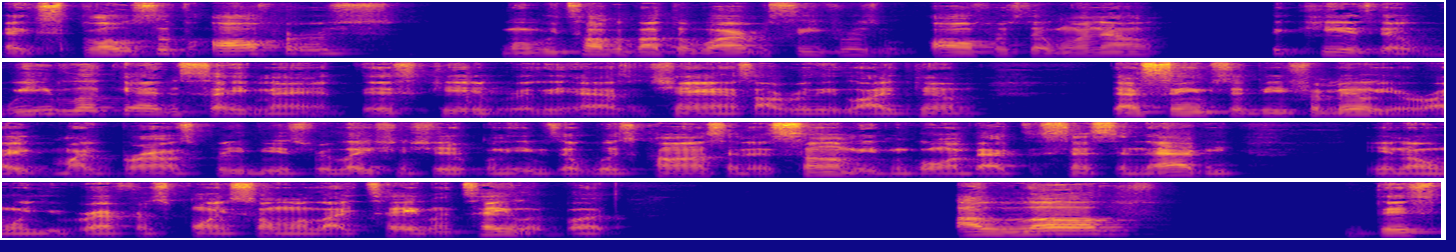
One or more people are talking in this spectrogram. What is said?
explosive offers. When we talk about the wide receivers offers that went out, the kids that we look at and say, man, this kid really has a chance. I really like him. That seems to be familiar, right? Mike Brown's previous relationship when he was at Wisconsin, and some even going back to Cincinnati, you know, when you reference point someone like Taylor Taylor. But I love this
